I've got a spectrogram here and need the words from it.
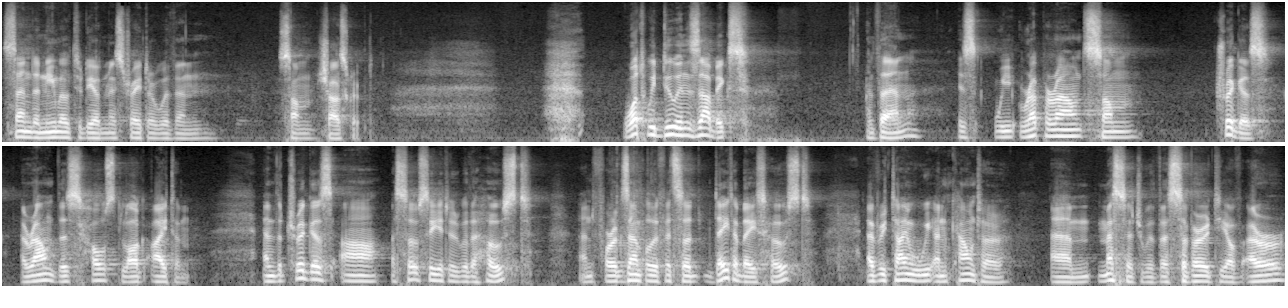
send an email to the administrator within some shell script. What we do in Zabbix then is we wrap around some triggers around this host log item. And the triggers are associated with a host and for example, if it's a database host, every time we encounter a message with the severity of error,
